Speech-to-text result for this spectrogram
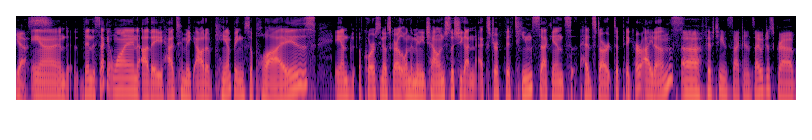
Yes. And then the second one, uh, they had to make out of camping supplies. And of course, you know, Scarlett won the mini challenge, so she got an extra 15 seconds head start to pick her items. Uh, 15 seconds. I would just grab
